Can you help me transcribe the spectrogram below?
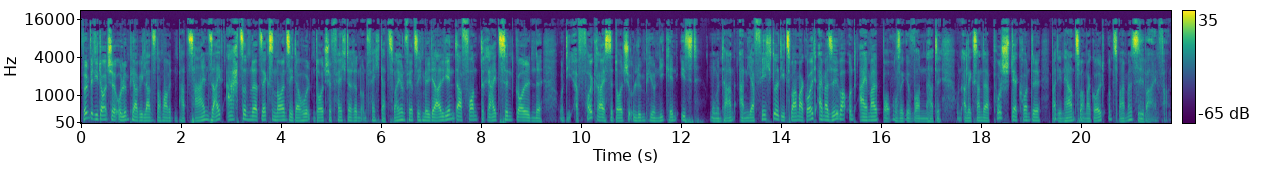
Füllen wir die deutsche Olympiabilanz nochmal mit ein paar Zahlen. Seit 1896, da holten deutsche Fechterinnen und Fechter 42 Medaillen, davon 13 goldene. Und die erfolgreichste deutsche Olympionikin ist momentan Anja Fichtel, die zweimal Gold, einmal Silber und einmal Bronze gewonnen hatte. Und Alexander Pusch, der konnte bei den Herren zweimal Gold und zweimal Silber einfahren.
